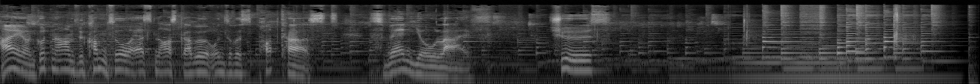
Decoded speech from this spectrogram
Hi und guten Abend, willkommen zur ersten Ausgabe unseres Podcasts Svenio Live. Tschüss.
